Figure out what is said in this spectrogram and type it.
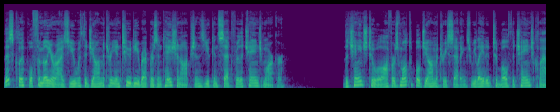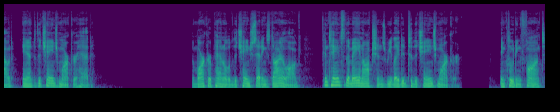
This clip will familiarize you with the geometry and 2D representation options you can set for the change marker. The Change tool offers multiple geometry settings related to both the change cloud and the change marker head. The marker panel of the Change Settings dialog contains the main options related to the change marker, including font,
